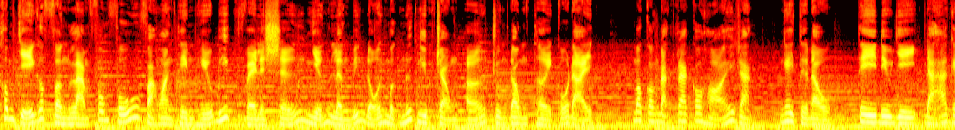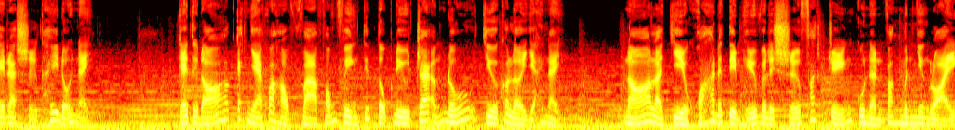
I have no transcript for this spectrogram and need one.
không chỉ góp phần làm phong phú và hoàn thiện hiểu biết về lịch sử những lần biến đổi mực nước nghiêm trọng ở Trung Đông thời cổ đại, mà còn đặt ra câu hỏi rằng ngay từ đầu thì điều gì đã gây ra sự thay đổi này? Kể từ đó, các nhà khoa học và phóng viên tiếp tục điều tra ẩn đố chưa có lời giải này. Nó là chìa khóa để tìm hiểu về lịch sử phát triển của nền văn minh nhân loại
